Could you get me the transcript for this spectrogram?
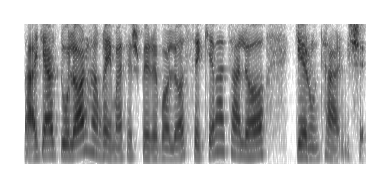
و اگر دلار هم قیمتش بره بالا سکه و طلا گرونتر میشه.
